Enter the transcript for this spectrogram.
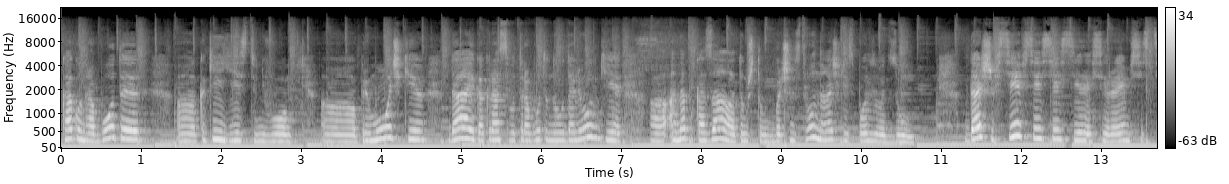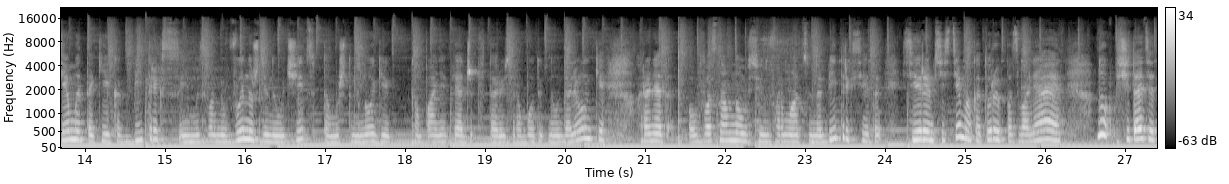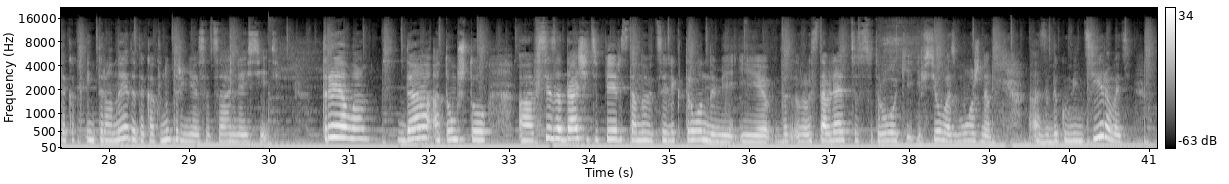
как он работает, а, какие есть у него а, примочки, да, и как раз вот работа на удаленке, а, она показала о том, что большинство начали использовать Zoom. Дальше все-все-все CRM-системы, такие как Bittrex, и мы с вами вынуждены учиться, потому что многие компании, опять же, повторюсь, работают на удаленке, хранят в основном всю информацию на Bittrex. Это CRM-система, которая позволяет, ну, считайте это как интернет, это как внутренняя социальная сеть. Trello, да, о том, что а, все задачи теперь становятся электронными и выставляются сроки, и все возможно а, задокументировать,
